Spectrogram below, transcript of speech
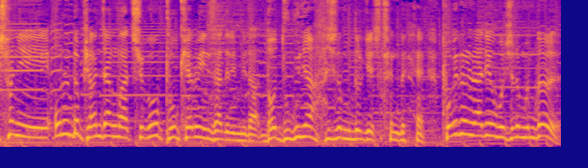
천이 오늘도 변장 마치고 부캐로 인사드립니다. 너 누구냐 하시는 분들 계실 텐데 보이는 라디오 보시는 분들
